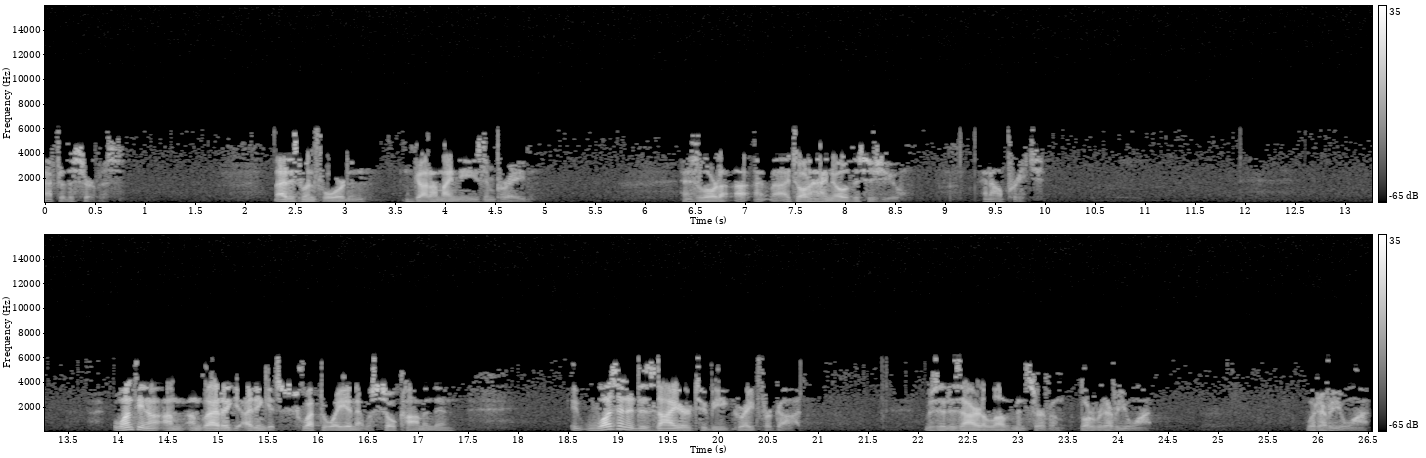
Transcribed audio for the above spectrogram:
after the service. I just went forward and got on my knees and prayed. And said, Lord, I, I, I told him, I know this is you, and I'll preach. One thing I'm, I'm glad I didn't get swept away in that was so common then. It wasn't a desire to be great for God. It was a desire to love Him and serve Him. Lord, whatever you want. Whatever you want.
